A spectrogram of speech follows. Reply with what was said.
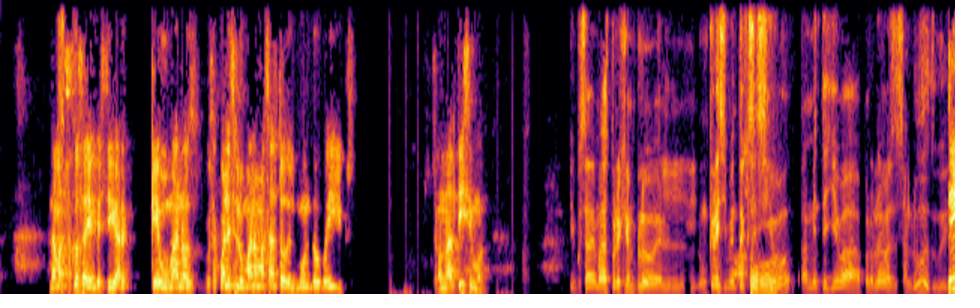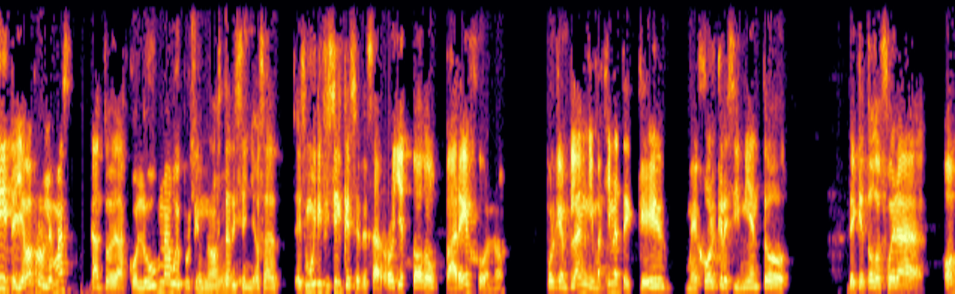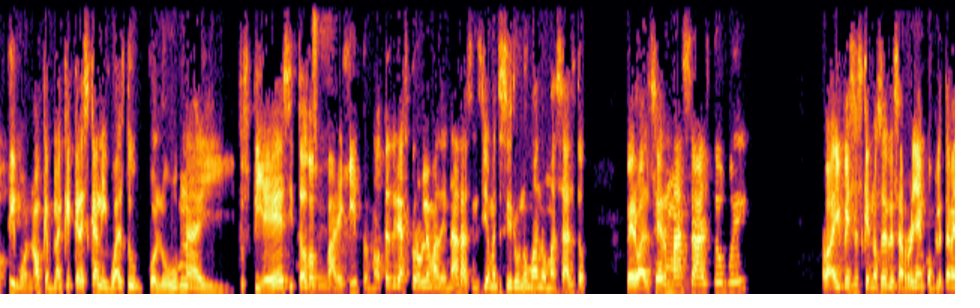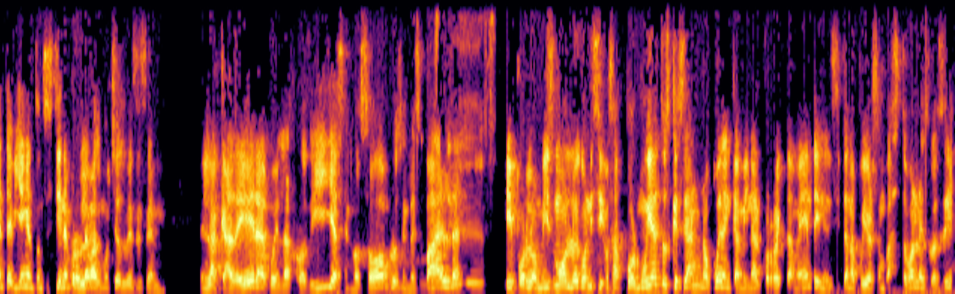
nada más es cosa de investigar qué humanos, o sea, cuál es el humano más alto del mundo, güey, pues, son altísimos. Y pues además, por ejemplo, el, un crecimiento Sí. excesivo también te lleva a problemas de salud, güey. Sí, te lleva problemas tanto de la columna, güey, porque Sí, no güey. está diseñado, o sea, es muy difícil que se desarrolle todo parejo, ¿no? Porque en plan, imagínate qué mejor crecimiento de que todo fuera óptimo, ¿no? Que en plan que crezcan igual tu columna y tus pies y todo Sí. parejito, no tendrías problema de nada, sencillamente sería un humano más alto. Pero al ser más alto, güey, hay veces que no se desarrollan completamente bien, entonces tienen problemas muchas veces en, en la cadera, o en las rodillas, en los hombros, en la espalda. Entonces, Y por lo mismo, luego, ni si, o sea, por muy altos que sean, no pueden caminar correctamente y necesitan apoyarse en bastones o así.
